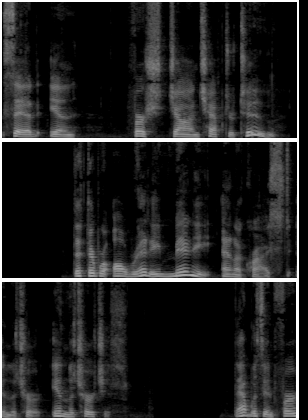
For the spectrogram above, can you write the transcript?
said in 1 John chapter 2 that there were already many antichrists in the church in the churches. That was in 1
